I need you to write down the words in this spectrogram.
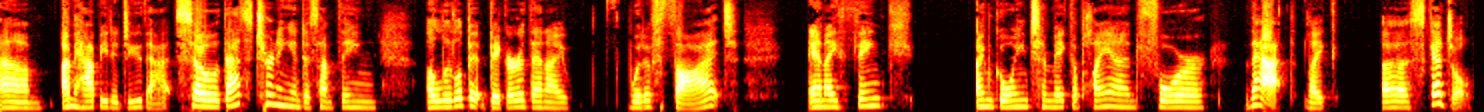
um, I'm happy to do that. So that's turning into something a little bit bigger than I would have thought. And I think I'm going to make a plan for that, like a schedule.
